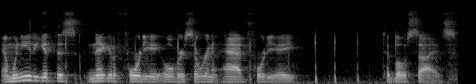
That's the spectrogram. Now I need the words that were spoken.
And we need to get this negative 48 over, so we're going to add 48 to both sides.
